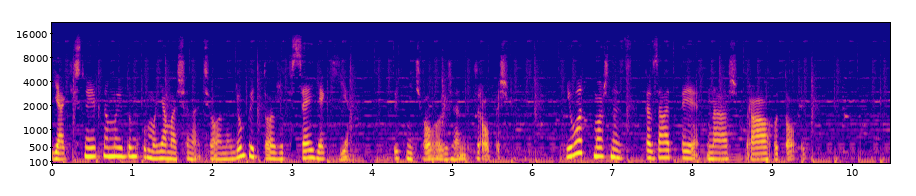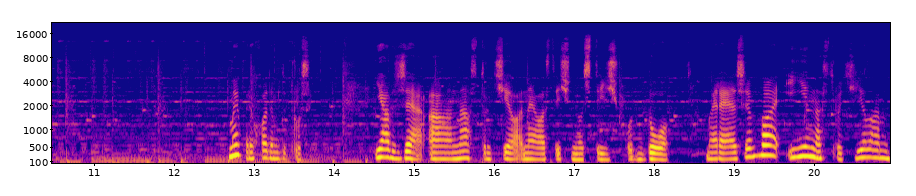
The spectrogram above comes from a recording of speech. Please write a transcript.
якісно, як на мою думку, моя машина цього не любить, тож все як є. Тут нічого вже не зробиш. І от можна сказати, наш бра готовий. Ми переходимо до трусиків. Я вже а, настручила нееластичну стрічку до мережева і настручила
